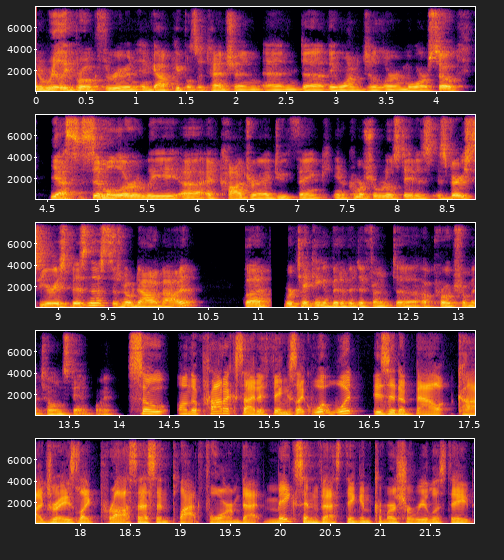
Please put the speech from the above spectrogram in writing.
you know really broke through and, and got people's attention and uh, they wanted to learn more so yes similarly uh, at cadre i do think you know commercial real estate is, is very serious business there's no doubt about it but we're taking a bit of a different uh, approach from a tone standpoint. So on the product side of things, like what what is it about Cadre's like process and platform that makes investing in commercial real estate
